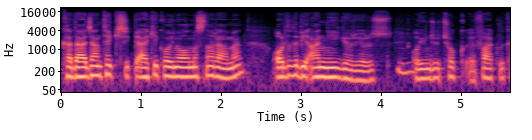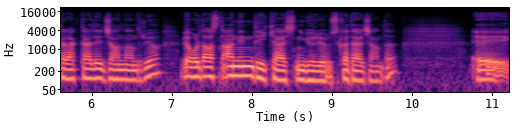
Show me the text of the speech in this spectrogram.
Kadercan tek kişilik bir erkek oyunu olmasına rağmen Orada da bir anneyi görüyoruz. Hı hı. Oyuncu çok e, farklı karakterleri canlandırıyor. Ve orada aslında annenin de hikayesini görüyoruz Kadercan'da. Ee,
